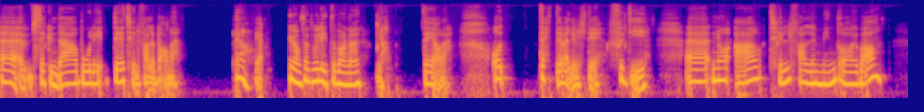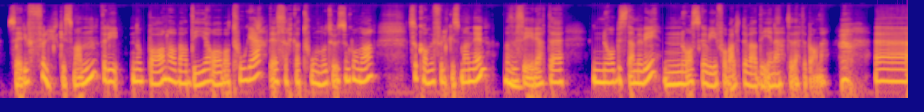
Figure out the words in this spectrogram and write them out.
eh, sekundærbolig, det tilfaller barnet. Ja. ja. Uansett hvor lite barnet er? Ja, det gjør det. Og dette er veldig viktig, fordi eh, når arv tilfaller mindreårige barn, så er det jo fylkesmannen. fordi når barn har verdier over 2G, det er ca. 200 000 kroner, så kommer fylkesmannen inn, og så mm. sier de at det, eh, nå bestemmer vi, nå skal vi forvalte verdiene til dette barnet. Uh,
